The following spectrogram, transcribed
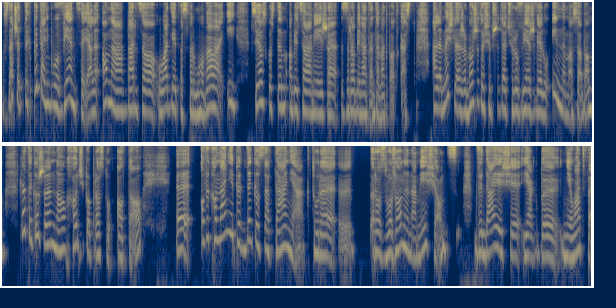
Znaczy, tych pytań było więcej, ale ona bardzo ładnie to sformułowała i w związku z tym obiecałam jej, że zrobię na ten temat podcast. Ale myślę, że może to się przydać również wielu innym osobom, dlatego że no, chodzi po prostu o to, e, o wykonanie pewnego zadania, które y, rozłożone na miesiąc wydaje się jakby niełatwe.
